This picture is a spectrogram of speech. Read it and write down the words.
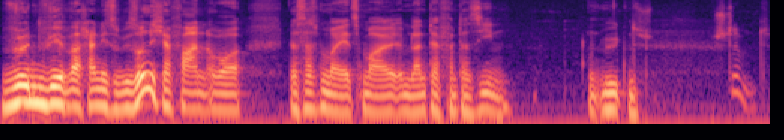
würden wir wahrscheinlich sowieso nicht erfahren, aber das lassen wir jetzt mal im Land der Fantasien und Mythen. Stimmt.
